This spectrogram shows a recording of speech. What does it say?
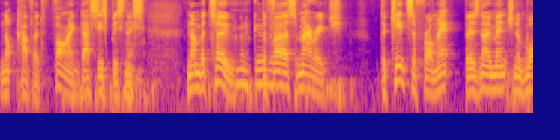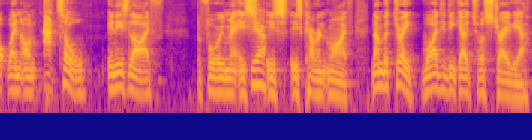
not covered. Fine, that's his business. Number two, the first marriage. The kids are from it, but there's no mention of what went on at all in his life before he met his Yeah. his, his current wife. Number three, why did he go to Australia?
